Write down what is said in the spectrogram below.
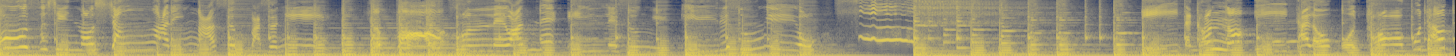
お寿司のシャンアリがすっぱすぎやっぱそれはね入れすぎ入れすぎよ。すいたこのいたろうとこぶ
